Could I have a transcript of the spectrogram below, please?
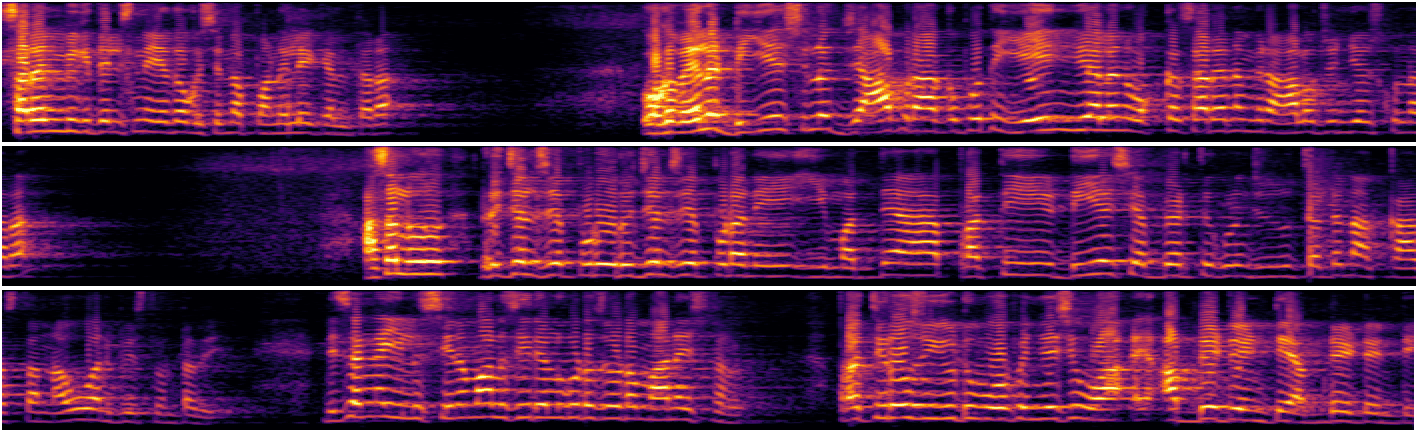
సరే మీకు తెలిసిన ఏదో ఒక చిన్న పనులేకి వెళ్తారా ఒకవేళ డిఎస్సిలో జాబ్ రాకపోతే ఏం చేయాలని ఒక్కసారైనా మీరు ఆలోచన చేసుకున్నారా? అసలు రిజల్ట్స్ ఎప్పుడు రిజల్ట్స్ ఎప్పుడు అని ఈ మధ్య ప్రతి డిఎస్సి అభ్యర్థి గురించి చూస్తుంటే నాకు కాస్త నవ్వు అనిపిస్తుంటుంది. నిజంగా వీళ్ళు సినిమాలు సీరియల్ కూడా చూడడం మానేసినారు. ప్రతిరోజు యూట్యూబ్ ఓపెన్ చేసి వా అప్డేట్ ఏంటి అప్డేట్ ఏంటి?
